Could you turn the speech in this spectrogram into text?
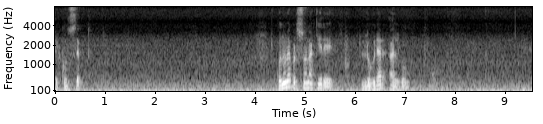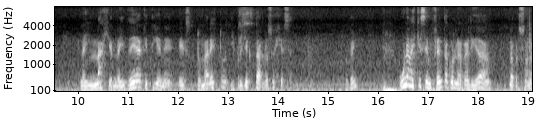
el concepto? Cuando una persona quiere lograr algo, la imagen, la idea que tiene es tomar esto y proyectarlo. Eso es Gesed. ¿Ok? Una vez que se enfrenta con la realidad, la persona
